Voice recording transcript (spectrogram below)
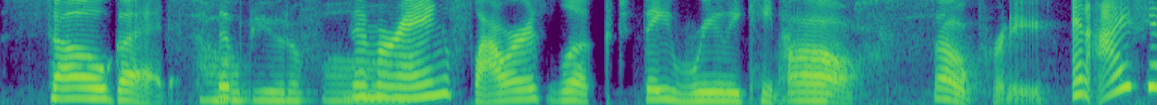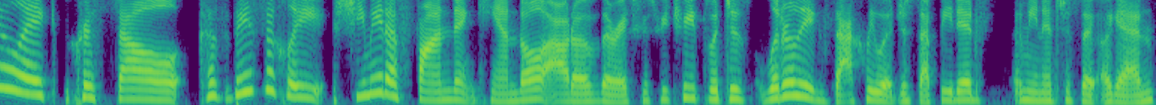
so good. So The- beautiful. The meringue flowers looked, they really came out. Oh, so pretty. And I feel like Crystelle, because basically she made a fondant candle out of the Rice Krispie treats, which is literally exactly what Giuseppe did. I mean, it's just a, again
